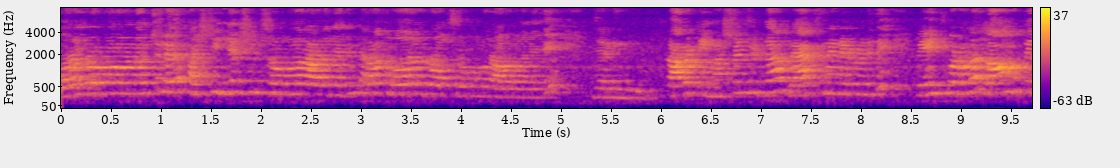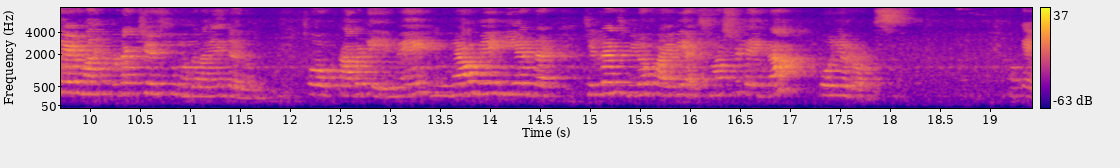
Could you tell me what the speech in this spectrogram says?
ఓరల్ రూపంలో ఉండొచ్చు లేదా ఫస్ట్ ఇంజెక్షన్స్ రూపంలో రావడం జరిగింది తర్వాత ఓరల్ డ్రాప్స్ రూపంలో రావడం అనేది జరిగింది. కాబట్టి మస్ట్ అండ్ షుడ్గా వ్యాక్సిన్ అనేటువంటిది వేయించుకోవడం వల్ల లాంగ్ పీరియడ్ మనకి ప్రొటెక్ట్ చేస్తూ ఉండడం అనేది జరుగుతుంది. సో కాబట్టి may you have may hear that childrens below five years must take the polio drops okay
